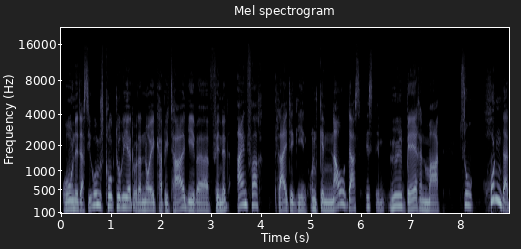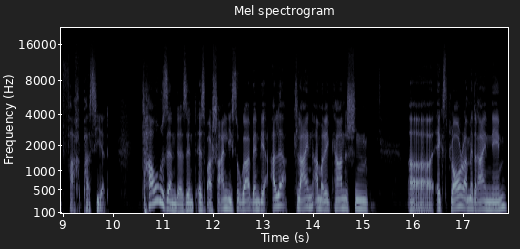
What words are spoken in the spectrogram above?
ohne dass sie umstrukturiert oder neue Kapitalgeber findet, einfach pleite gehen. Und genau das ist im Ölbärenmarkt zu hundertfach passiert. Tausende sind es wahrscheinlich sogar, wenn wir alle kleinen amerikanischen äh, Explorer mit reinnehmen.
